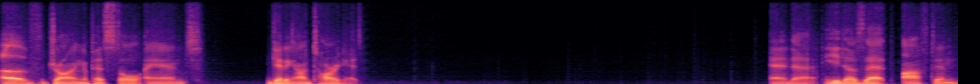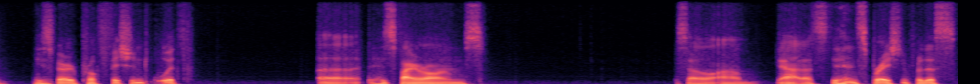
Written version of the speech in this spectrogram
of drawing a pistol and getting on target. And uh, he does that often. He's very proficient with uh, his firearms. So um, yeah, that's the inspiration for this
